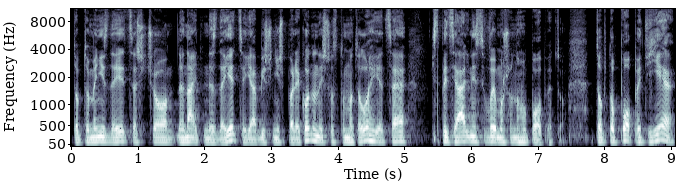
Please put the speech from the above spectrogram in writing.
Тобто мені здається, що навіть не здається, я більш ніж переконаний, що стоматологія це спеціальність вимушеного попиту. Тобто попит є,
